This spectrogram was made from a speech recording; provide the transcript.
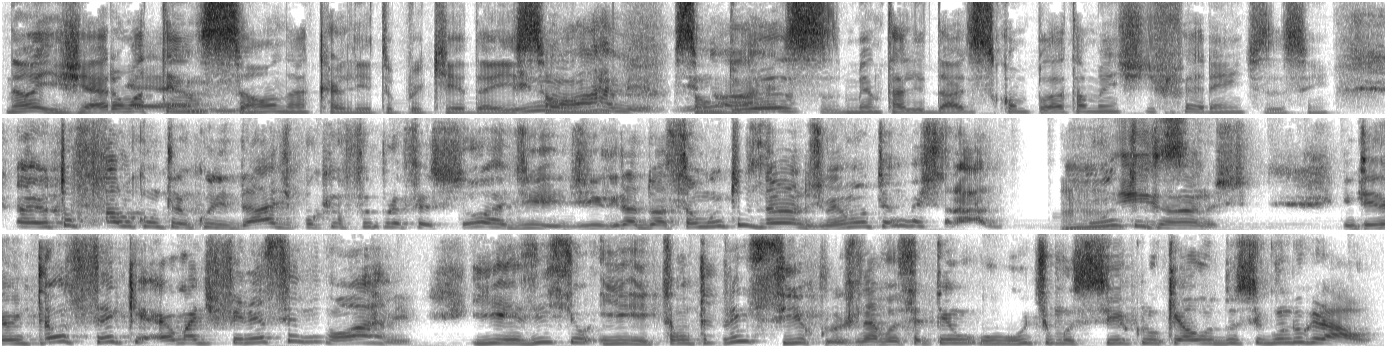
Não, e gera uma é... tensão, né, Carlito? Porque daí enorme, são, são enorme. duas mentalidades completamente diferentes, assim. eu tô falando com tranquilidade porque eu fui professor de, de graduação muitos anos, mesmo não tendo mestrado. Uhum. Muitos Isso. anos. Entendeu? Então eu sei que é uma diferença enorme. E existe. E são três ciclos, né? Você tem o último ciclo, que é o do segundo grau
